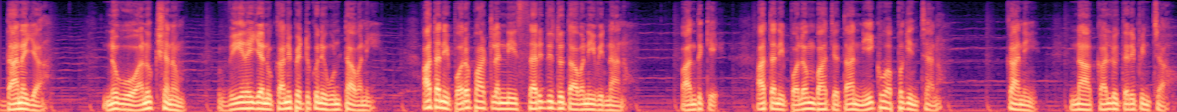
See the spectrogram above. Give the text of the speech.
దానయ్య నువ్వు అనుక్షణం వీరయ్యను కనిపెట్టుకుని ఉంటావని అతని పొరపాట్లన్నీ సరిదిద్దుతావని విన్నాను. అందుకే అతని పొలం బాధ్యత నీకు అప్పగించాను. కాని నా కళ్ళు తెరిపించావు.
